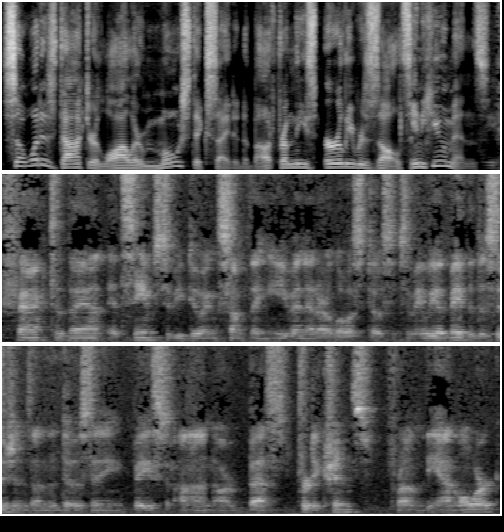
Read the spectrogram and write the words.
So, what is Dr. Lawlor most excited about from these early results in humans? The fact that it seems to be doing something even at our lowest doses. I mean, we had made the decisions on the dosing based on our best predictions from the animal work.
